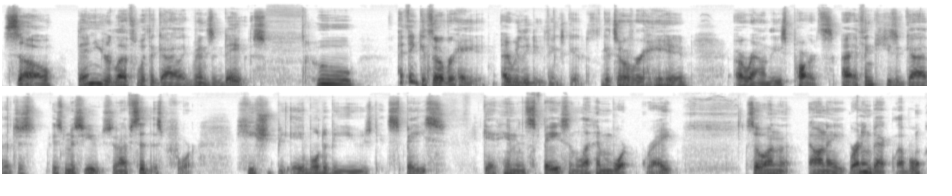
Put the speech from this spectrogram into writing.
So then you're left with a guy like Vincent Davis, who I think gets overhated. I really do think gets gets overhated around these parts. I think he's a guy that just is misused, and I've said this before. He should be able to be used in space, get him in space, and let him work, right? So on a, on a running back level,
